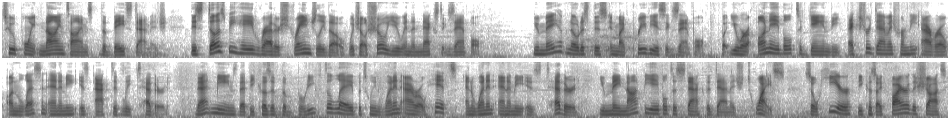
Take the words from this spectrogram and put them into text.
2.9 times the base damage. This does behave rather strangely though, which I'll show you in the next example. You may have noticed this in my previous example, but you are unable to gain the extra damage from the arrow unless an enemy is actively tethered. That means that because of the brief delay between when an arrow hits and when an enemy is tethered, you may not be able to stack the damage twice. So here, because I fire the shots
